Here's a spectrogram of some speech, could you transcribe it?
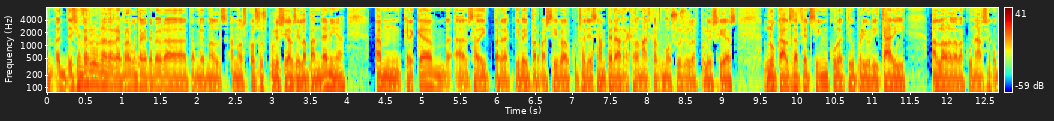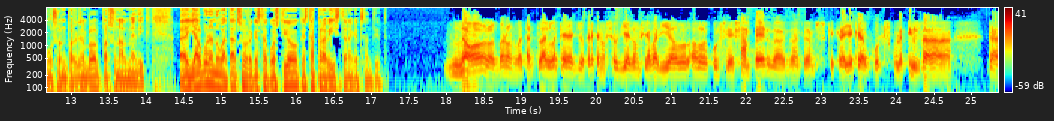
uh, deixem fer-li una darrera pregunta que té a veure també amb els, amb els cossos policials i la pandèmia. Um, crec que uh, s'ha dit per activa i per passiva, el conseller Samper ha reclamat que els Mossos i les policies locals, de fet, siguin un col·lectiu prioritari a l'hora de vacunar-se, com ho són, per exemple, el personal mèdic. Uh, hi ha alguna novetat sobre aquesta qüestió que està prevista en aquest sentit? No, bueno, novetat la, la que jo crec que en el seu dia doncs, ja va dir el, el conseller Samper de, de, doncs, que creia que els col·lectius de, de,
